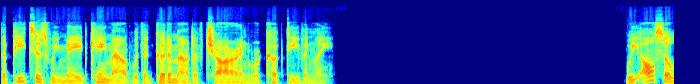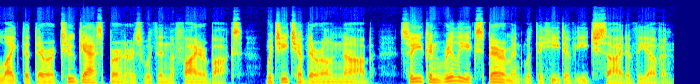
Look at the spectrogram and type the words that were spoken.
The pizzas we made came out with a good amount of char and were cooked evenly. We also like that there are two gas burners within the firebox, which each have their own knob, so you can really experiment with the heat of each side of the oven.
